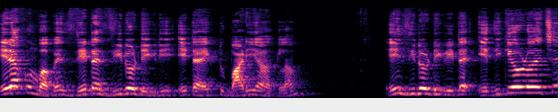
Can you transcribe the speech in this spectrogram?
এরকমভাবে যেটা জিরো ডিগ্রি এটা একটু বাড়িয়ে আঁকলাম। এই জিরো ডিগ্রিটা এদিকেও রয়েছে।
